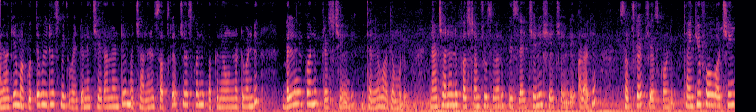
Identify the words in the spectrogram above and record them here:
అలాగే మా కొత్త వీడియోస్ మీకు వెంటనే చేరాలంటే మా ఛానల్ సబ్స్క్రైబ్ చేసుకొని పక్కనే ఉన్నటువంటి బెల్ ఐకాన్ని ప్రెస్ చేయండి. ధన్యవాదములు. నా ఛానల్ని ఫస్ట్ టైం చూసేవారు ప్లీజ్ లైక్ చేయండి షేర్ చేయండి అలాగే సబ్స్క్రైబ్ చేసుకోండి. Thank you for watching.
